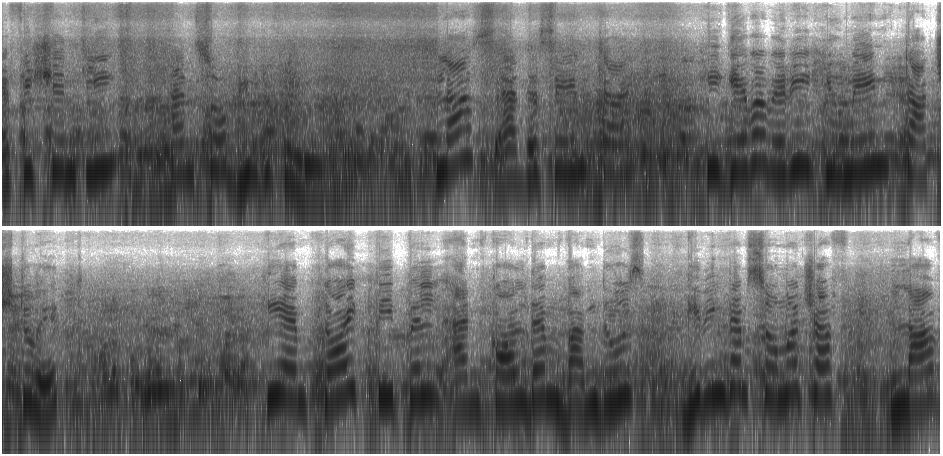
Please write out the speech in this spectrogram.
efficiently and so beautifully. Plus, at the same time, he gave a very humane touch to it. He employed people and called them bandhus, giving them so much of love,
